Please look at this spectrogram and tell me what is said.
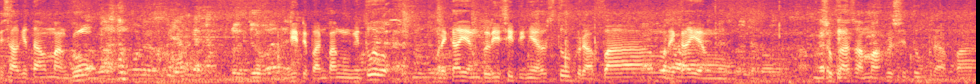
misal kita manggung di depan panggung itu mereka yang beli CD-nya Hus itu berapa mereka yang suka sama Hus itu berapa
